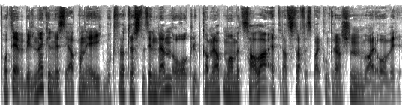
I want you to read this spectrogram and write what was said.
På TV-bildene kunne vi se at Mané gikk bort for å trøste sin venn og klubbkamerat Mohammed Salah etter at straffesparkkonkurransen var over.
